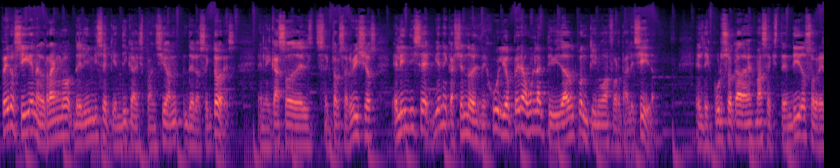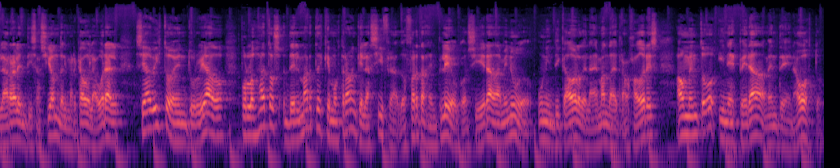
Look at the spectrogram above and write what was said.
pero siguen el rango del índice que indica expansión de los sectores. En el caso del sector servicios, el índice viene cayendo desde julio, pero aún la actividad continúa fortalecida. El discurso cada vez más extendido sobre la ralentización del mercado laboral se ha visto enturbiado por los datos del martes que mostraban que la cifra de ofertas de empleo, considerada a menudo un indicador de la demanda de trabajadores, aumentó inesperadamente en agosto.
